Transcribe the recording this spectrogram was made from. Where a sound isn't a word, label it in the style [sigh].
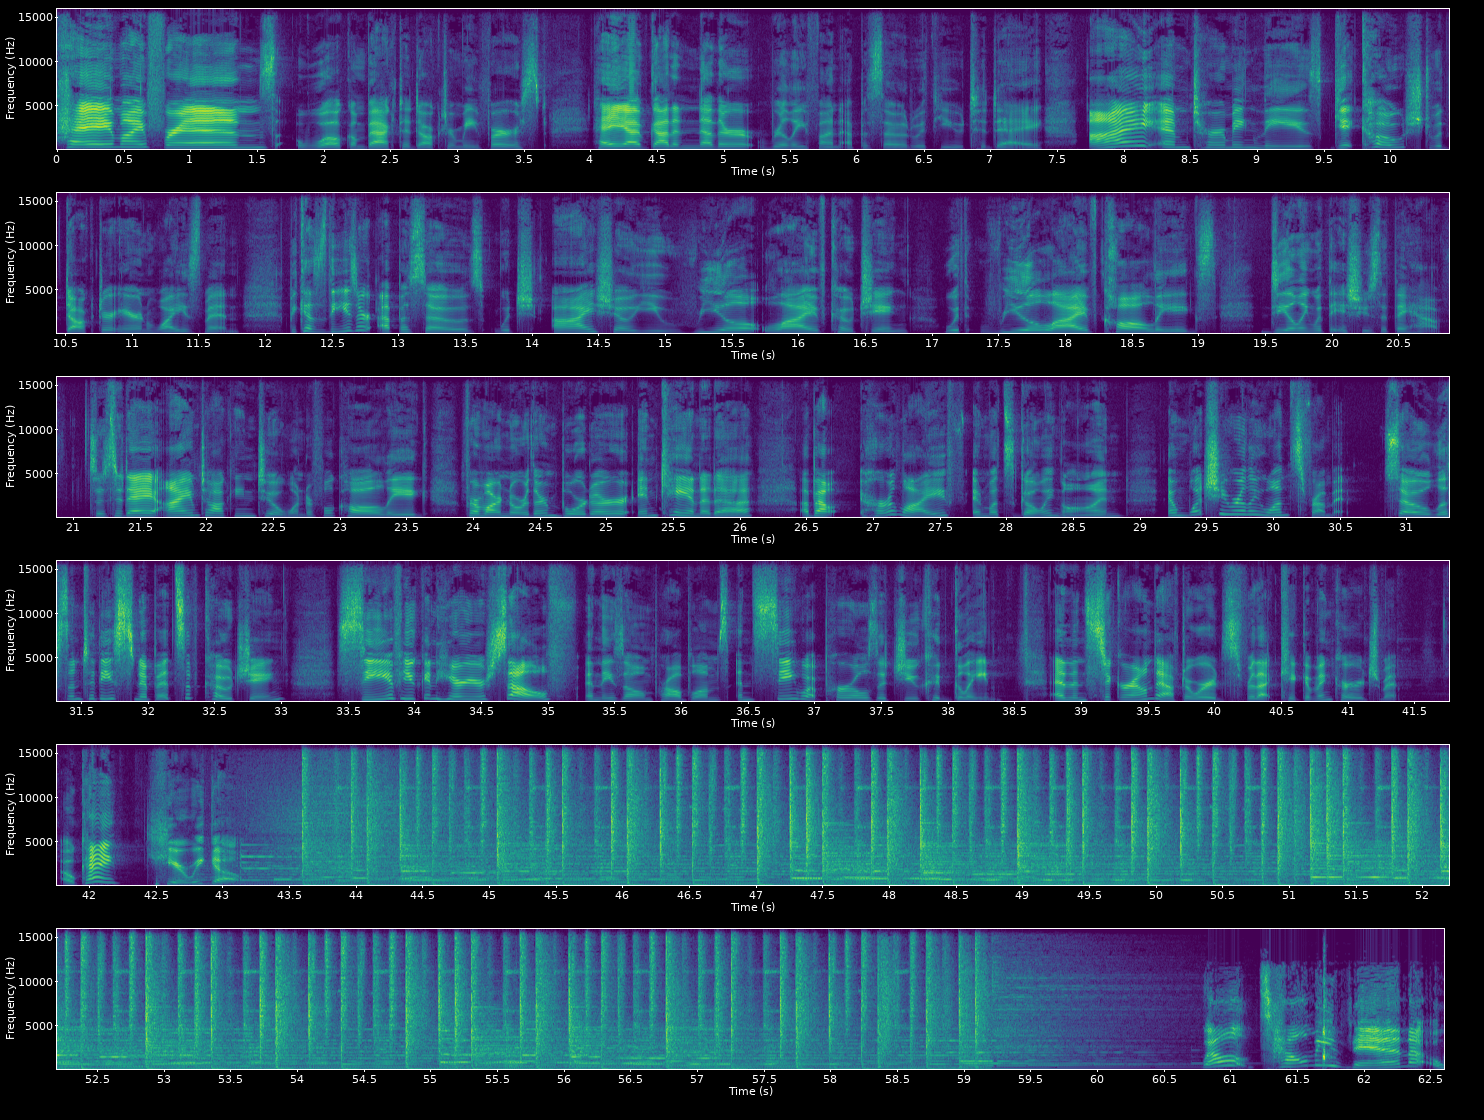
Hey, my friends! Welcome back to Dr. Me First. Hey, I've got another really fun episode with you today. I am terming these Get Coached with Dr. Errin Weisman because these are episodes which I show you real live coaching with real live colleagues dealing with the issues that they have. So today I'm talking to a wonderful colleague from our northern border in Canada about her life and what's going on and what she really wants from it. So listen to these snippets of coaching, see if you can hear yourself in these own problems and see what pearls that you could glean. And then stick around afterwards for that kick of encouragement. Okay, here we go.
